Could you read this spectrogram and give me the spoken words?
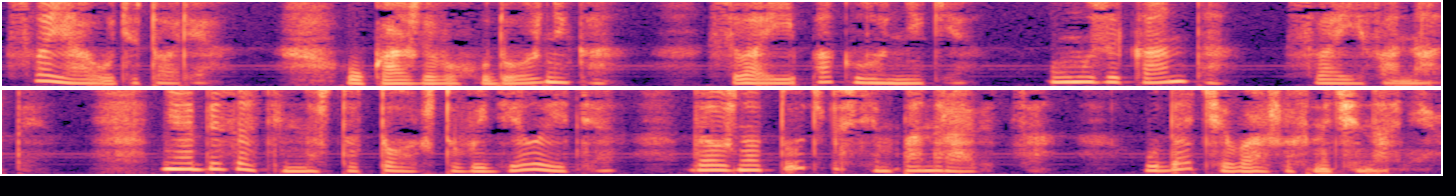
своя аудитория, у каждого художника свои поклонники, у музыканта свои фанаты. Не обязательно, что то, что вы делаете, должно тут же всем понравиться. Удачи в ваших начинаниях!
